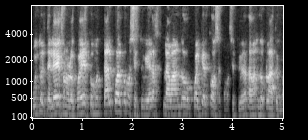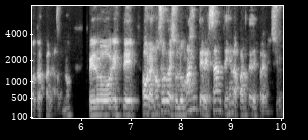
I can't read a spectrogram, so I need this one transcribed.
junto al teléfono, lo puedes como tal cual como si estuvieras lavando cualquier cosa, como si estuvieras lavando platos, en otras palabras, ¿no? Pero, este, ahora, no solo eso, lo más interesante es en la parte de prevención,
